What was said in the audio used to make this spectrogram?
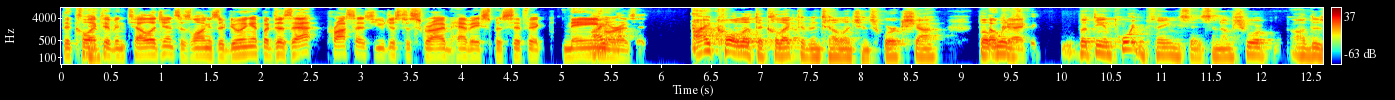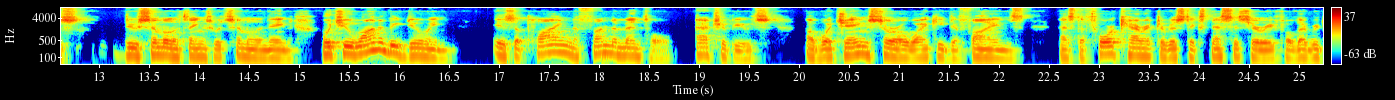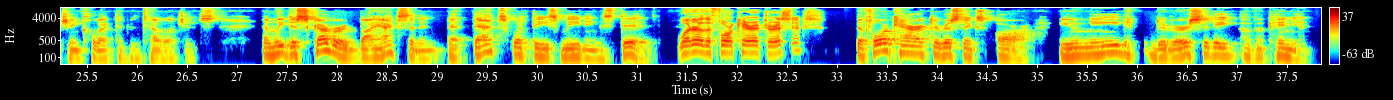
the collective yeah. intelligence as long as they're doing it. But does that process you just described have a specific name I, or is it? I call it the collective intelligence workshop. But okay. what, but the important things is, and I'm sure others do similar things with similar names. What you want to be doing is applying the fundamental attributes of what James Surowiecki defines as the four characteristics necessary for leveraging collective intelligence. And we discovered by accident that that's what these meetings did. What are the four characteristics? The four characteristics are you need diversity of opinion.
